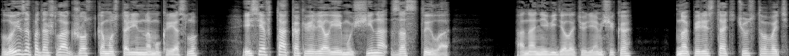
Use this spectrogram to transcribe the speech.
Луиза подошла к жесткому старинному креслу и, сев так, как велел ей мужчина, застыла. Она не видела тюремщика, но перестать чувствовать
